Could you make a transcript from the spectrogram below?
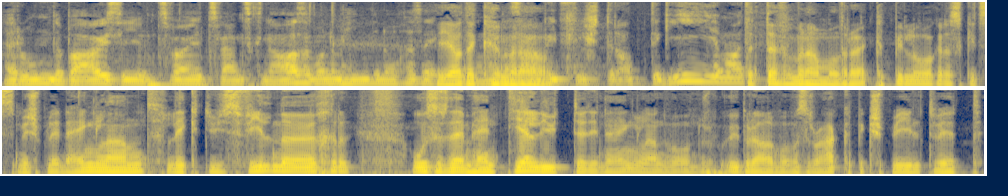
ein runder Ball sein und 22 Nasen, die ihm hinten nachsetzen. Ja, da können wir auch- ein bisschen Strategie Da dürfen wir auch mal Rugby schauen. Das gibt es zum Beispiel in England, liegt uns viel näher. Außerdem haben die Leute in England, wo überall, wo Rugby gespielt wird,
